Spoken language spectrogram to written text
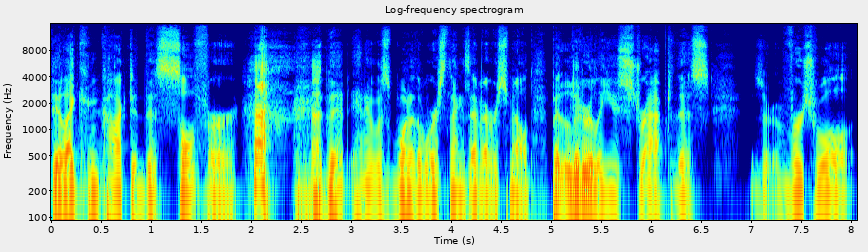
they like concocted this sulfur that, and it was one of the worst things I've ever smelled. But literally, you strapped this sort of virtual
